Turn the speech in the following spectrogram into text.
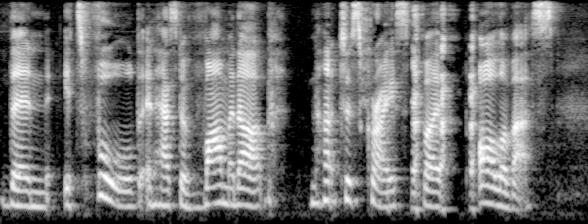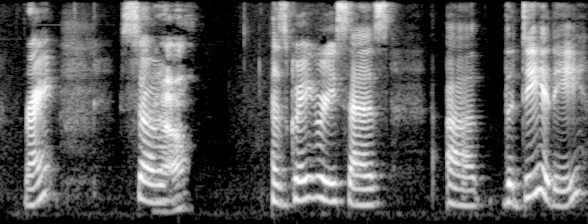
then it's fooled and has to vomit up not just Christ, but all of us. Right? So. Yeah as Gregory says, uh, the deity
